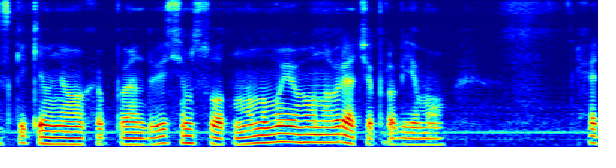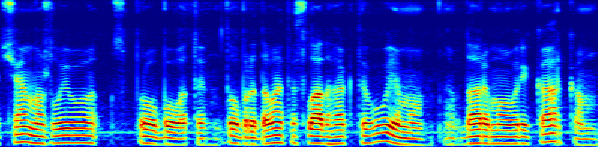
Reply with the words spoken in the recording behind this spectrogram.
Скільки в нього хп? 2700. Ну, ну ми його навряд чи проб'ємо. Хоча, можливо, спробувати. Добре, давайте сладга активуємо. Вдаримо урікарком.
